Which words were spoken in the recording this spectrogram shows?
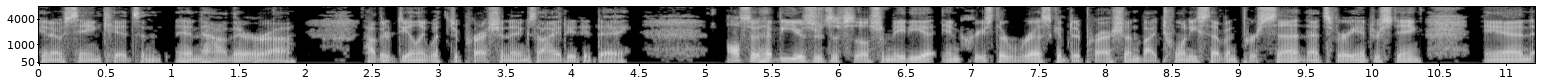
you know, seeing kids and, and how they're uh, how they're dealing with depression and anxiety today. Also, heavy users of social media increase their risk of depression by 27%. That's very interesting. And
